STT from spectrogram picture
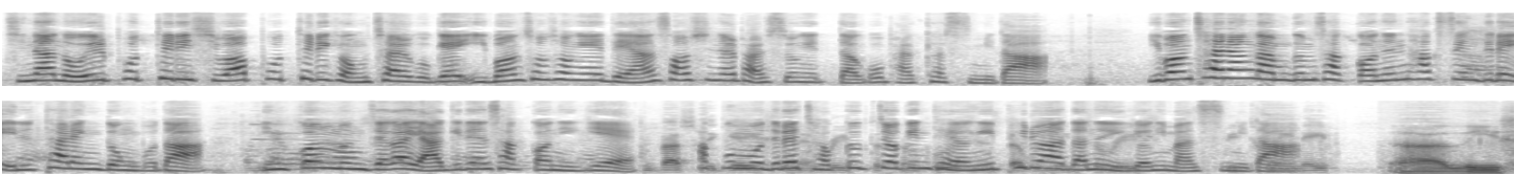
지난 5일 포트리 시와 포트리 경찰국에 이번 소송에 대한 서신을 발송했다고 밝혔습니다. 이번 차량 감금 사건은 학생들의 일탈 행동보다 인권 문제가 야기된 사건이기에 학부모들의 적극적인 대응이 필요하다는 의견이 많습니다. Uh, these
